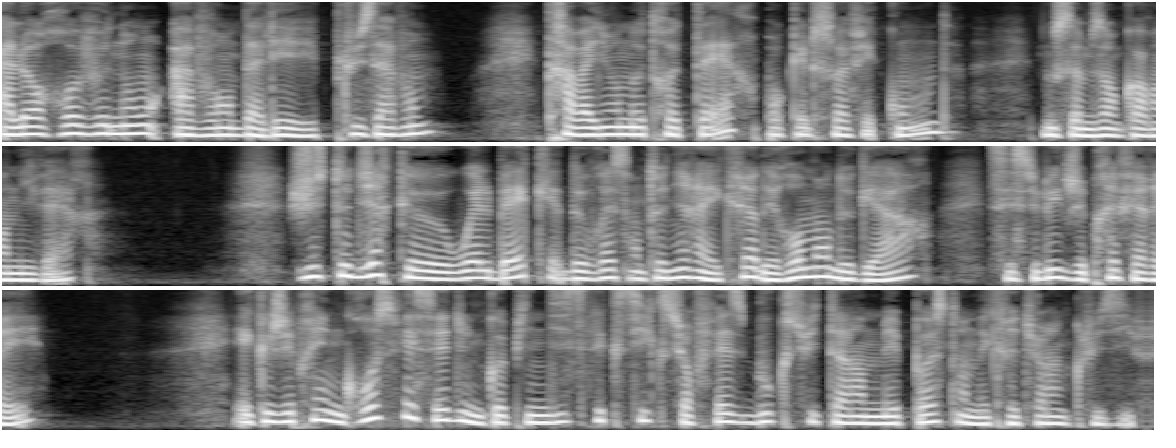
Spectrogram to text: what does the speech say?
Alors revenons avant d'aller plus avant, travaillons notre terre pour qu'elle soit féconde, nous sommes encore en hiver. Juste dire que Welbeck devrait s'en tenir à écrire des romans de gare, c'est celui que j'ai préféré, et que j'ai pris une grosse fessée d'une copine dyslexique sur Facebook suite à un de mes posts en écriture inclusive.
